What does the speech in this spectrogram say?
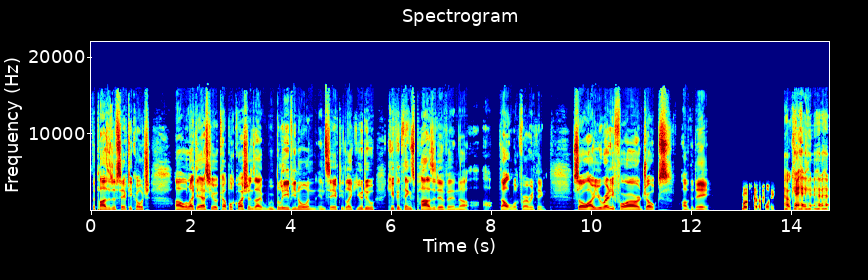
the positive safety coach, uh, would like to ask you a couple questions. I we believe you know in, in safety, like you do, keeping things positive and uh, outlook for everything. So, are you ready for our jokes of the day? Most definitely. Okay.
